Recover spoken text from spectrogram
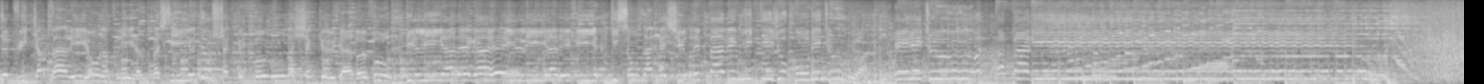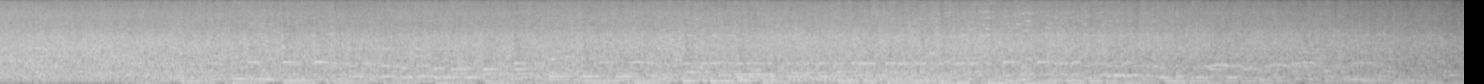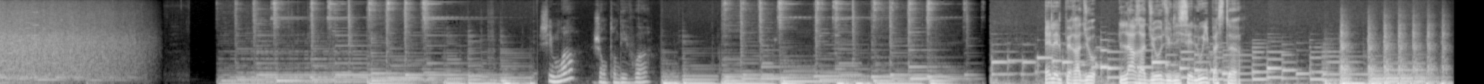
Depuis qu'à Paris on a pris la Bastille, dans chaque faubourg, à chaque carrefour, il y a des gars et il y a des filles qui sans arrêt sur les pavés, nuit et jour font des tours et des tours à Paris. J'entends des voix. LLP Radio, la radio du lycée Louis Pasteur.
